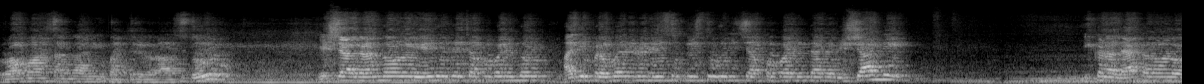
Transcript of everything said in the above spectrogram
రోమా సంఘానికి పత్రిక రాస్తూ యశా గ్రంథంలో ఏదైతే చెప్పబడిందో అది ప్రభు అయిన యేసుక్రీస్తు గురించి చెప్పబడింది అనే విషయాన్ని ఇక్కడ లేఖనంలో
